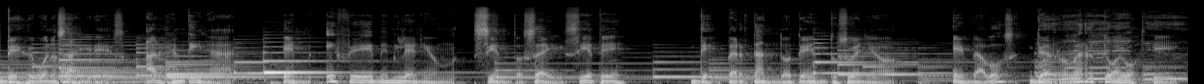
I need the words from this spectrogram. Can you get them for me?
Desde Buenos Aires, Argentina, en FM Millennium 1067, despertándote en tu sueño, en la voz de Roberto Agosti.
